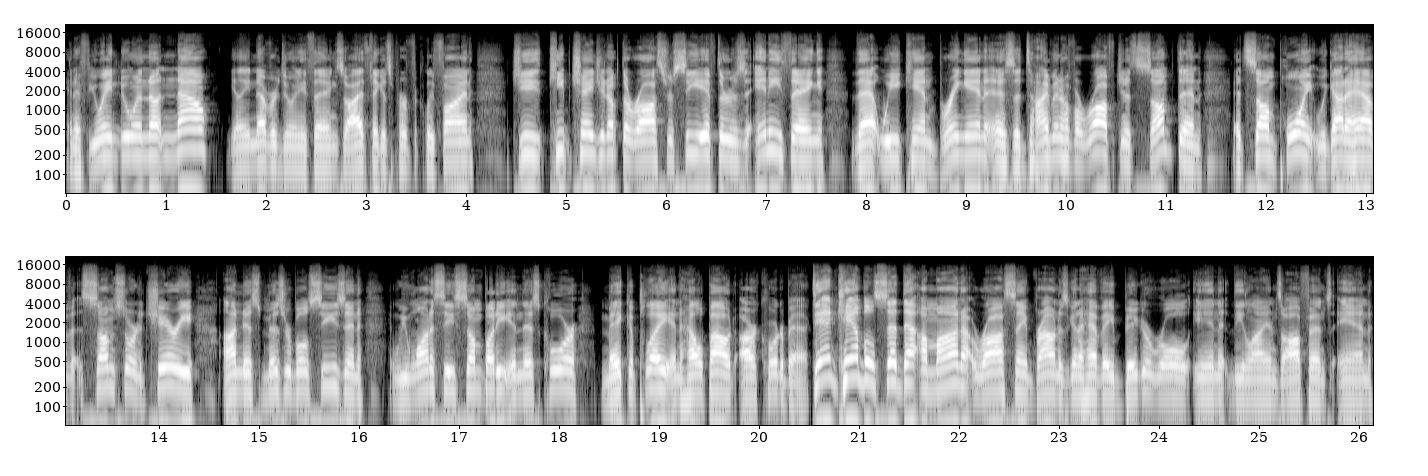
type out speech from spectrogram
and if you ain't doing nothing now, you ain't never do anything. So I think it's perfectly fine. Gee, keep changing up the roster. See if there's anything that we can bring in as a diamond of a rough. Just something at some point. We got to have some sort of cherry on this miserable season. We want to see somebody in this core make a play and help out our quarterback. Dan Campbell said that Amon Ra St. Brown is going to have a bigger role in the Lions offense. And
